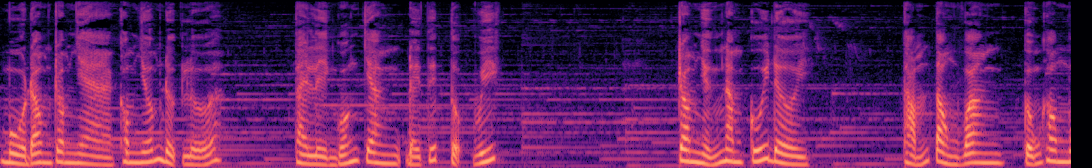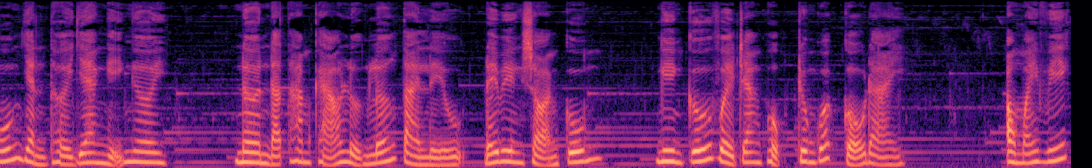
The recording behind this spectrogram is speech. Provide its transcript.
Mùa đông trong nhà không nhóm được lửa, thầy liền quấn chăn để tiếp tục viết. Trong những năm cuối đời, Thẩm Tòng Văn cũng không muốn dành thời gian nghỉ ngơi, nên đã tham khảo lượng lớn tài liệu để biên soạn cuốn nghiên cứu về trang phục Trung Quốc cổ đại. Ông ấy viết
